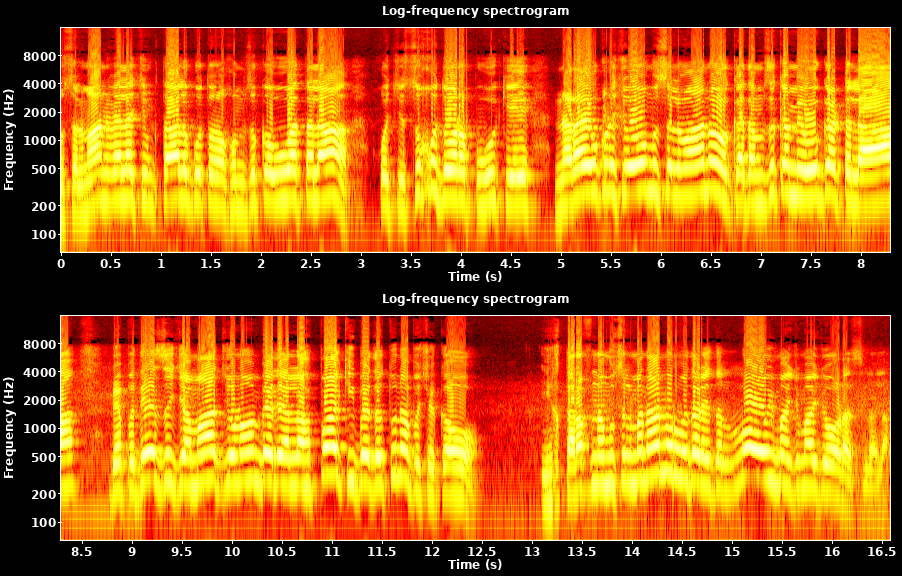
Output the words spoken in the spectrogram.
مسلمان ویلا چې مقتال ګوتو خمزکه وتلا خو چې څخه دور پوه کې نړۍ وکړو چې او مسلمانو قدم زکه مې وګټلا به په دې ز جماعت جوړوم به الله پاک عبادتونه پچکاو یخ طرف نه مسلمانان ور ودرېدل لوی مجمع جوړه سلله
